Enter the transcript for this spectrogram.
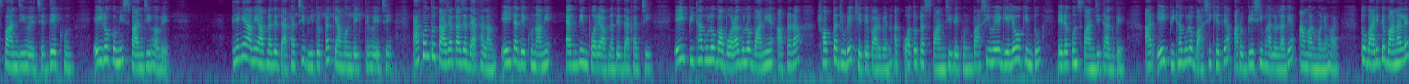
স্পাঞ্জি হয়েছে। দেখুন এই রকমই স্পাঞ্জি হবে। ভেঙে আমি আপনাদের দেখাচ্ছি ভিতরটা কেমন দেখতে হয়েছে। এখন তো তাজা তাজা দেখালাম। এইটা দেখুন, আমি একদিন পরে আপনাদের দেখাচ্ছি। এই পিঠাগুলো বা বড়াগুলো বানিয়ে আপনারা সপ্তাহ জুড়ে খেতে পারবেন। আর কতটা স্পাঞ্জি দেখুন, বাসি হয়ে গেলেও কিন্তু এরকম স্পাঞ্জি থাকবে। আর এই পিঠাগুলো বাসি খেতে আরও বেশি ভালো লাগে, আমার মনে হয়। তো বাড়িতে বানালে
